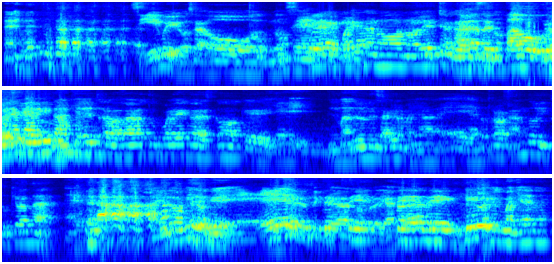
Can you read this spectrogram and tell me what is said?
sí, güey, o sea, o no sé, tu pareja no, no le echa ganas. no- a no, no quiere trabajar a tu pareja, es como que, hey, mándale un mensaje a la mañana, hey, ya no trabajando, ¿y tú qué onda? ¿Ahí dormido qué? Eh, no te creas, te- hombre, ya trabajes mañana.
